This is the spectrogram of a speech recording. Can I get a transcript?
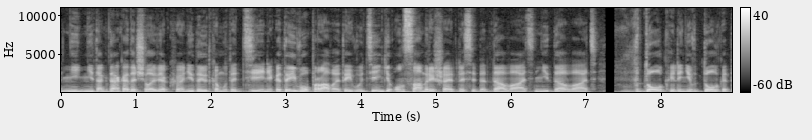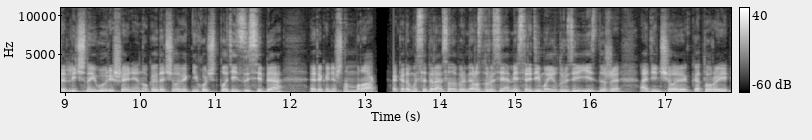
не, не тогда, когда человек не дает кому-то денег, это его право, это его деньги, он сам решает для себя давать, не давать, в долг или не в долг, это лично его решение. Но когда человек не хочет платить за себя, это, конечно, мрак. Когда мы собираемся, например, с друзьями, среди моих друзей есть даже один человек, который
